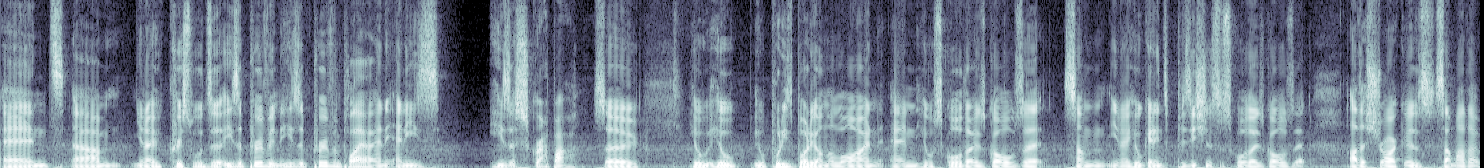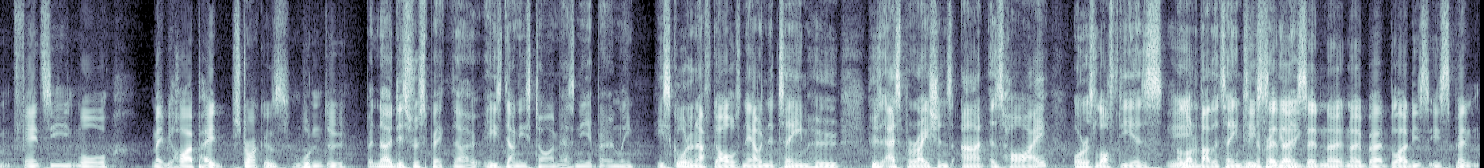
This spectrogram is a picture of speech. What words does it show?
and um, you know Chris Wood's a, he's a proven he's a proven player, and and he's he's a scrapper. So he'll he'll he'll put his body on the line and he'll score those goals that some you know he'll get into positions to score those goals that other strikers, some other fancy more maybe higher paid strikers wouldn't do. But no disrespect, though, he's done his time, hasn't he, at Burnley? He scored enough goals now in a team who whose aspirations aren't as high or as lofty as a lot of other teams He in the Premier they League. said no no bad blood. He's, he's spent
